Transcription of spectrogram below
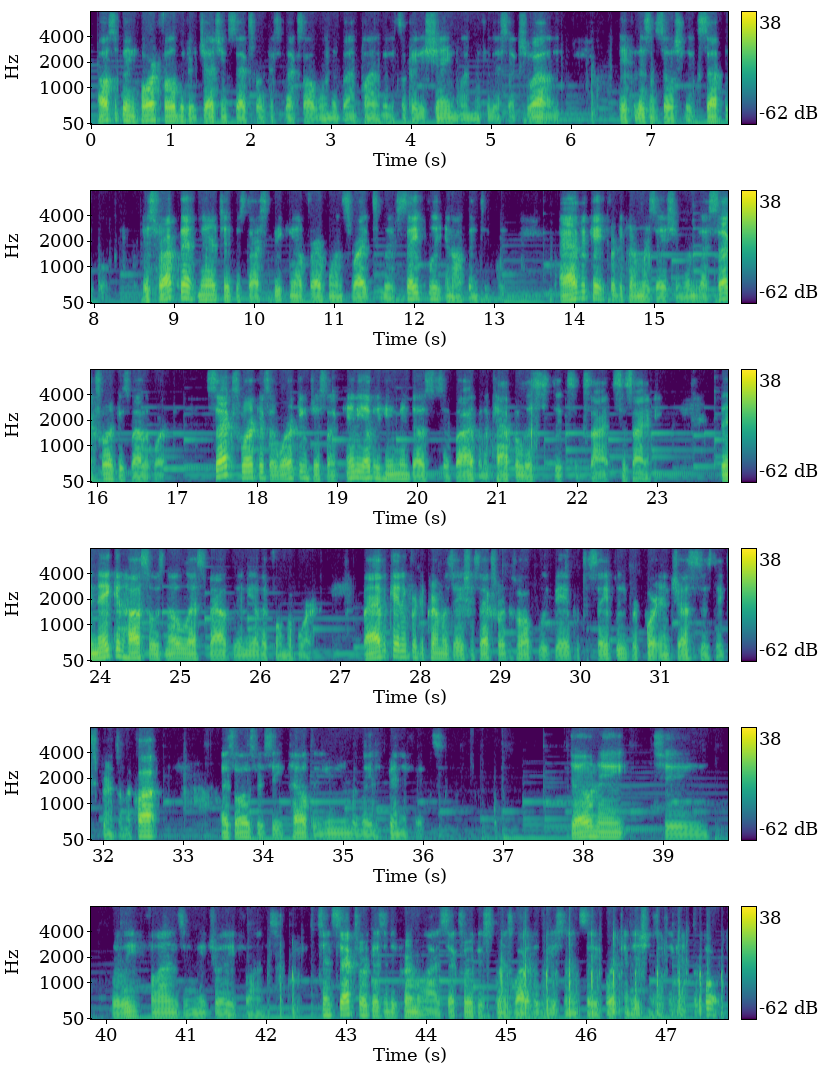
Also, being whorephobic or judging sex workers affects all women by implying that it's okay to shame women for their sexuality if it isn't socially acceptable. Disrupt that narrative and start speaking up for everyone's right to live safely and authentically. Advocate for decriminalization. Remember that sex work is valid work. Sex workers are working just like any other human does to survive in a capitalistic society. The naked hustle is no less valid than any other form of work. By advocating for decriminalization, sex workers will hopefully be able to safely report injustices they experience on the clock, as well as receive health and union related benefits donate to relief funds and mutual aid funds. Since sex work isn't decriminalized, sex workers experience a lot of abuse and unsafe work conditions if they can't report.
